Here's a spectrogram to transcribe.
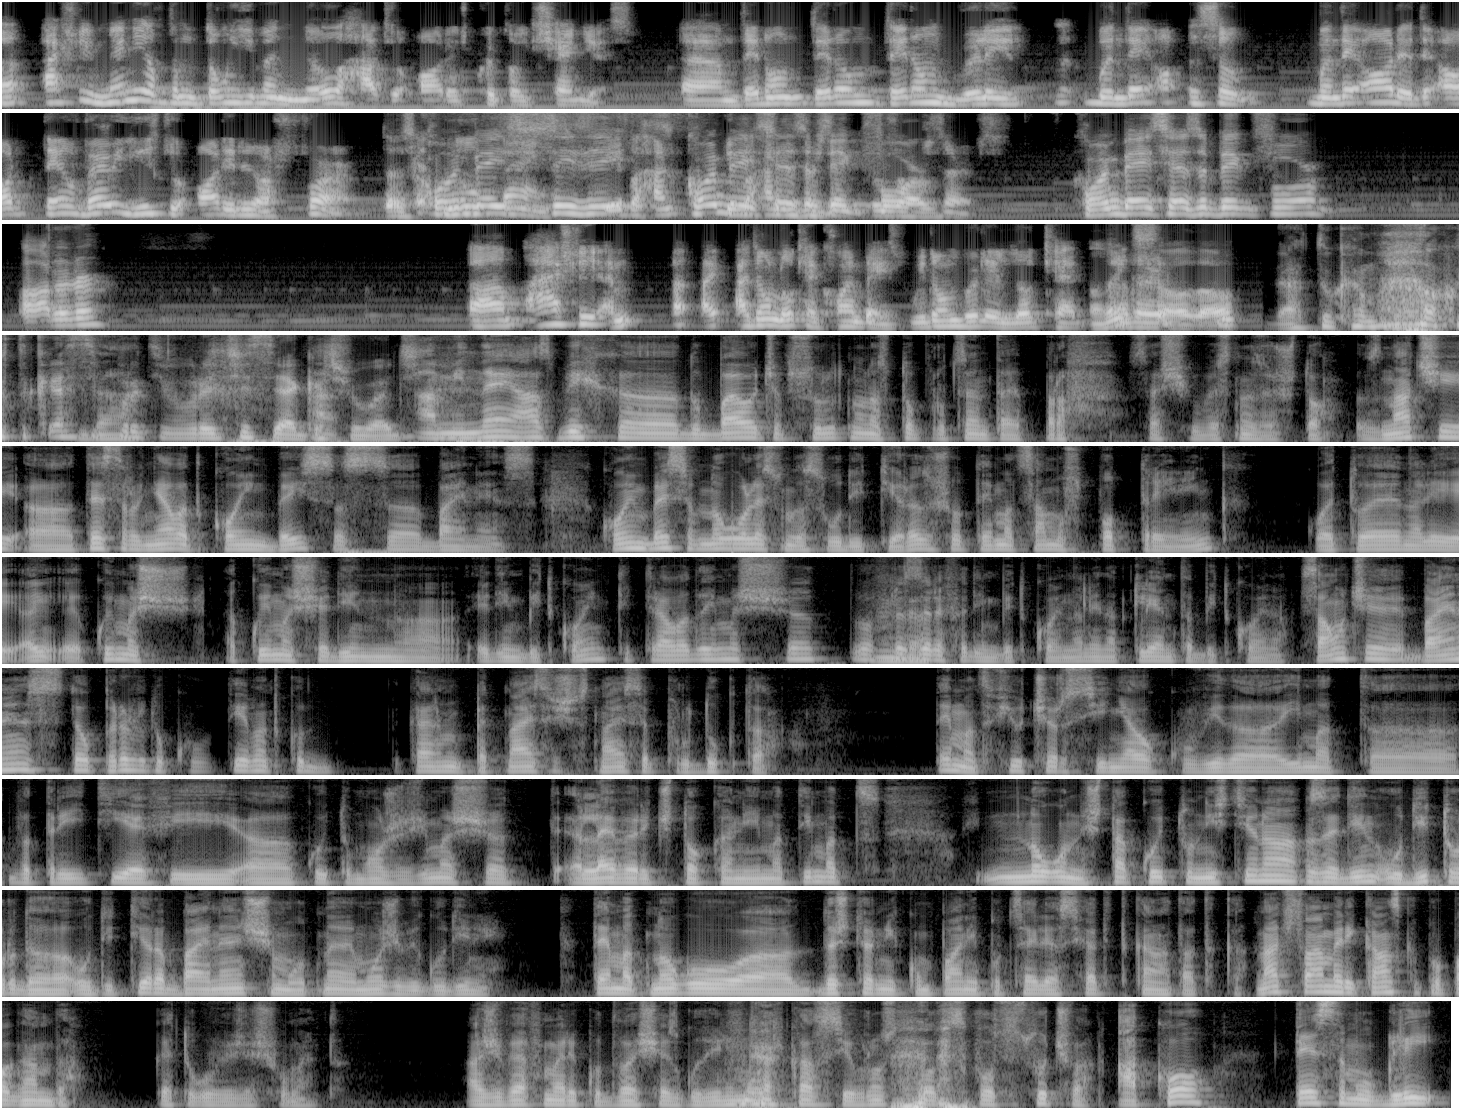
Uh, actually, many of them don't even know how to audit crypto exchanges um, they don't they don't they don't really when they so when they audit they audit, they're very used to auditing a firm. Does Coinbase no see the, Coinbase has a big four. Coinbase has a big four auditor. Um, actually, I'm, I, I don't look at Coinbase. We don't really look at I think other... so, though. Да, тук малко така си да. противоречи сякаш обаче. Ами не, аз бих а, добавил, че абсолютно на 100% е прав. Сега ще обясня защо. Значи, а, те сравняват Coinbase с а, Binance. Coinbase е много лесно да се аудитира, защото те имат само спот трейнинг, което е, нали, ако имаш, ако имаш един, един биткоин, ти трябва да имаш в резерв да. един биткоин, нали, на клиента биткоина. Само, че Binance те оперират около, те имат кажем 15-16 продукта. Те имат фьючерси, няколко вида, имат а, вътре ETF, а, които можеш, имаш leverage токени, имат, имат много неща, които наистина за един аудитор да аудитира Binance ще му отнеме може би години. Те имат много а, дъщерни компании по целия свят и така нататък. Значи това е американска пропаганда, където го виждаш в момента. Аз живея в Америка от 26 години, мога да кажа сигурност какво, какво се случва. Ако те са могли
